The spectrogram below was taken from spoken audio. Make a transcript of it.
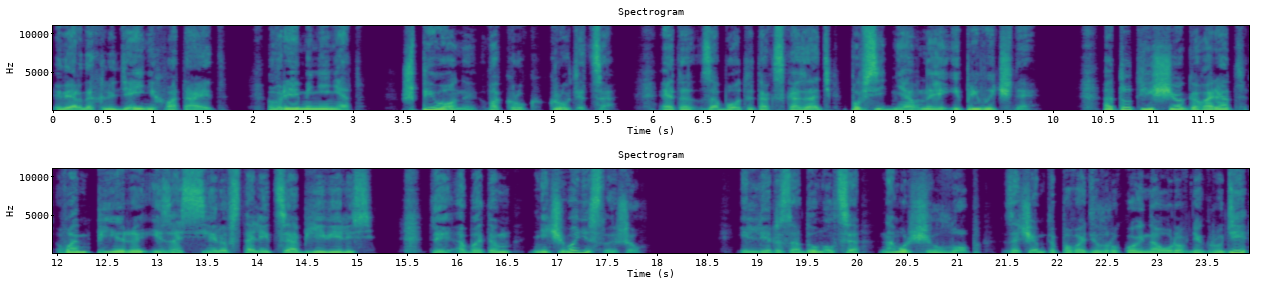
Верных людей не хватает. Времени нет. Шпионы вокруг крутятся. Это заботы, так сказать, повседневные и привычные. А тут еще, говорят, вампиры из Ассира в столице объявились. Ты об этом ничего не слышал? Иллир задумался, наморщил лоб, зачем-то поводил рукой на уровне груди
